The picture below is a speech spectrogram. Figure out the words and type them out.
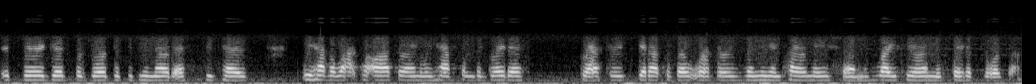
It's very good for Georgia to be noticed because we have a lot to offer and we have some of the greatest grassroots get out the vote workers in the entire nation right here in the state of Georgia.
